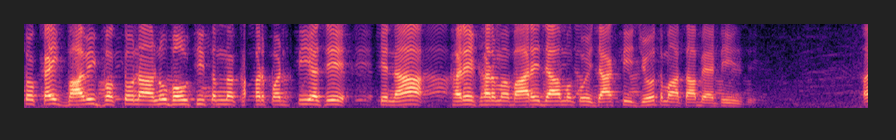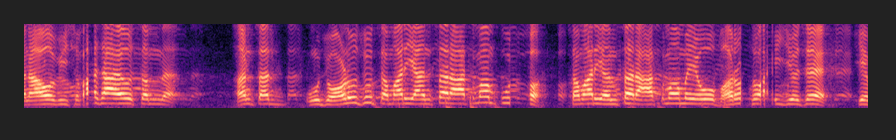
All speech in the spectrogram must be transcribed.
તો કંઈક ભાવિક ભક્તોના અનુભવથી તમને ખબર પડતી હશે કે ના, ખરેખરમાં બારે જામાં કોઈ જાગતી જ્યોત માતા બેઠી છે. અને આવો વિશ્વાસ આવ્યો તમને. અને એવો કે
